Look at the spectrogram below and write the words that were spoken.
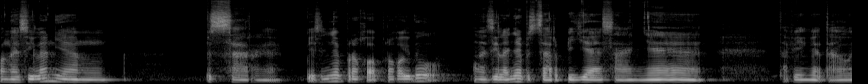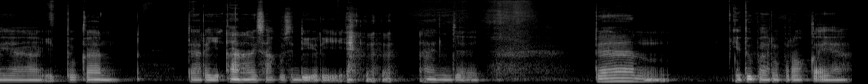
penghasilan yang besar ya. Biasanya perokok perokok itu penghasilannya besar biasanya. Tapi nggak tahu ya itu kan dari analis aku sendiri. Anjay. Dan itu baru perokok ya.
